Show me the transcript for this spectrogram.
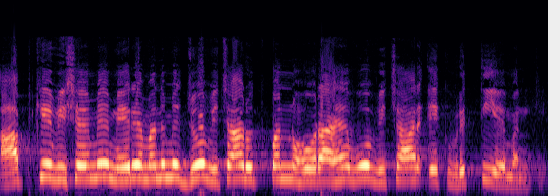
आपके विषय में मेरे मन में जो विचार उत्पन्न हो रहा है, वो विचार एक वृत्ति है मन की।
